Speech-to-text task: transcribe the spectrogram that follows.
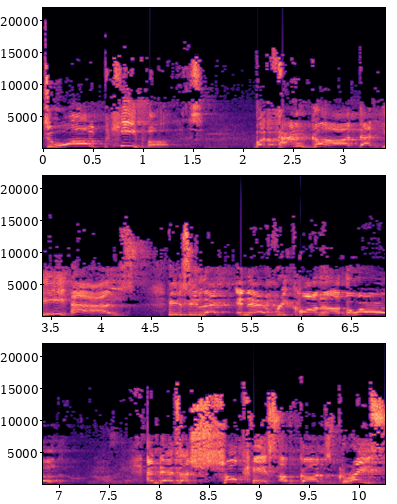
to all peoples. But thank God that He has His elect in every corner of the world. And there's a showcase of God's grace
